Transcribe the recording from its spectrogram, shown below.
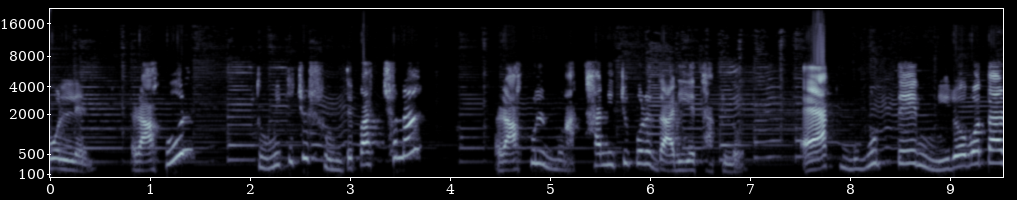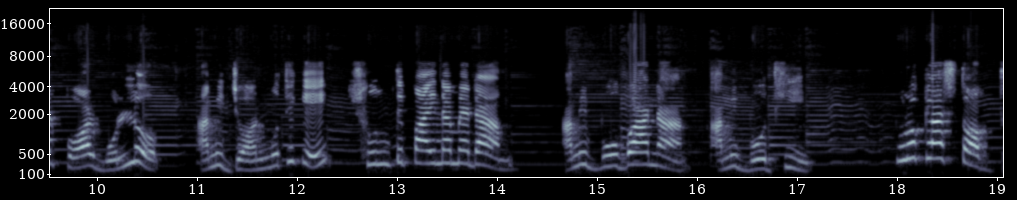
বললেন, রাহুল, তুমি কিছু শুনতে পাচ্ছ না? রাহুল মাথা নিচু করে দাঁড়িয়ে থাকল। এক মুহূর্তের নীরবতার পর বলল, আমি জন্ম থেকে শুনতে পাই না, ম্যাডাম। আমি বোবা না, আমি বধি। পুরো ক্লাস স্তব্ধ।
